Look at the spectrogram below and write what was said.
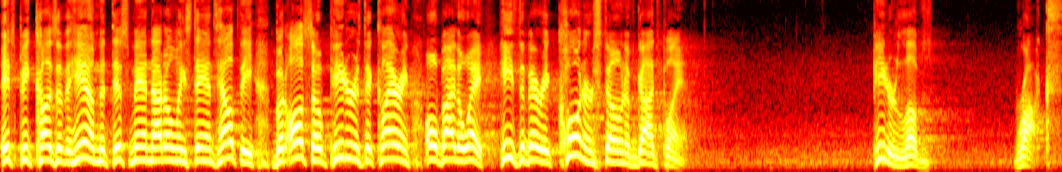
it's because of him that this man not only stands healthy, but also Peter is declaring, oh, by the way, he's the very cornerstone of God's plan. Peter loves rocks.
